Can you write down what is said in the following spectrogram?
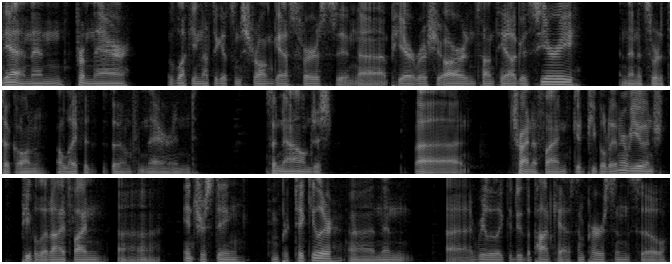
yeah, and then from there, I was lucky enough to get some strong guests first in uh, Pierre Rochard and Santiago Siri, and then it sort of took on a life of its own from there. And so now I'm just uh, trying to find good people to interview and people that I find uh, interesting in particular. Uh, and then uh, I really like to do the podcast in person, so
